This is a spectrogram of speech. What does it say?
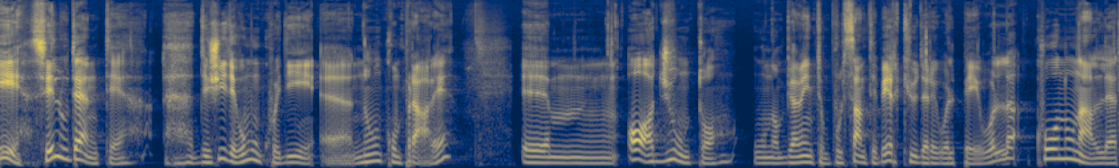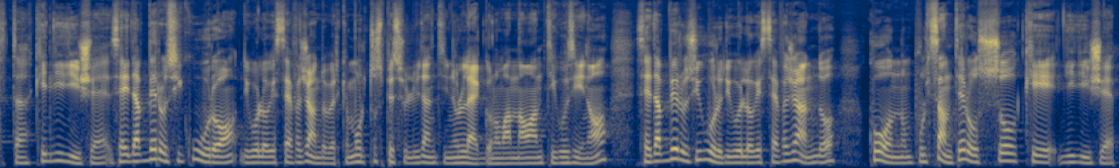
E se l'utente eh, decide comunque di eh, non comprare, ehm, ho aggiunto un, ovviamente un pulsante per chiudere quel paywall con un alert che gli dice sei davvero sicuro di quello che stai facendo? Perché molto spesso gli utenti non leggono vanno avanti così no? Sei davvero sicuro di quello che stai facendo? Con un pulsante rosso che gli dice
